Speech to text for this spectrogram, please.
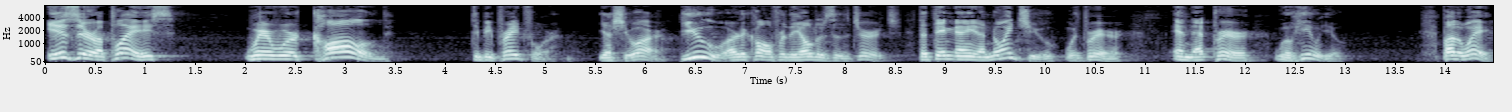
is there a place where we're called to be prayed for? Yes, you are. You are to call for the elders of the church that they may anoint you with prayer and that prayer will heal you. By the way,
